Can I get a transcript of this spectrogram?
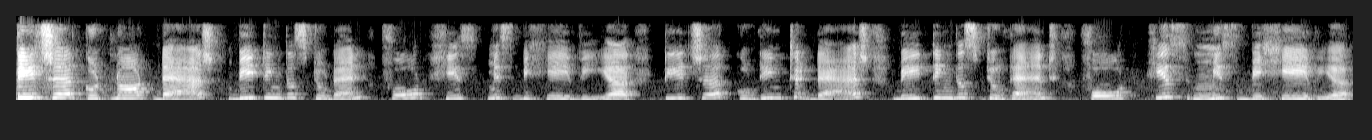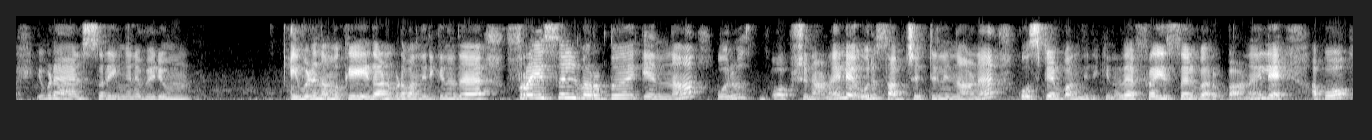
Teacher could not dash beating the student for his misbehavior. Teacher couldn't dash beating the student for his misbehavior. ഇവിടെ ആൻസർ എങ്ങനെ വരും ഇവിടെ നമുക്ക് ഏതാണ് ഇവിടെ വന്നിരിക്കുന്നത്? ഫ്രൈസൽ വെർബ് എന്ന ഒരു ഓപ്ഷൻ ആണ് അല്ലെ? ഒരു സബ്ജക്റ്റിൽ നിന്നാണ് ക്വസ്റ്റ്യൻ വന്നിരിക്കുന്നത്. ഫ്രൈസൽ വെർബ് ആണ് അല്ലെ? അപ്പോ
